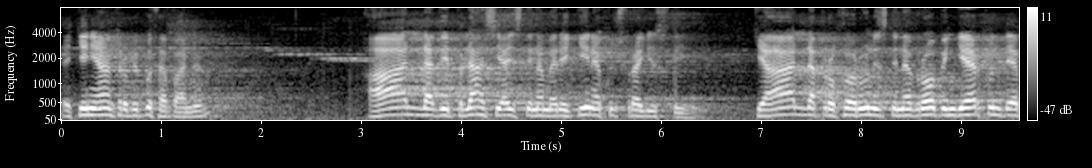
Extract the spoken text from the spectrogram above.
Εκείνοι οι άνθρωποι που θα πάνε, άλλα διπλάσια στην Αμερική έχουν σφραγιστεί και άλλα προχωρούν στην Ευρώπη και έρχονται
